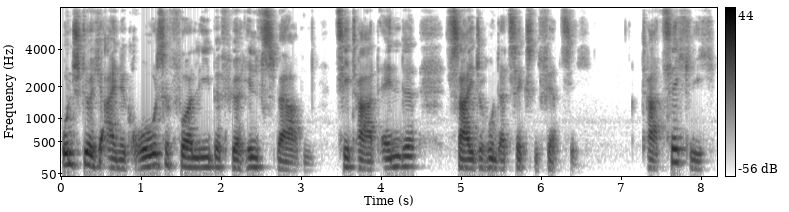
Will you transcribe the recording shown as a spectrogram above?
und durch eine große Vorliebe für Hilfsverben. Zitat Ende, Seite 146. Tatsächlich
